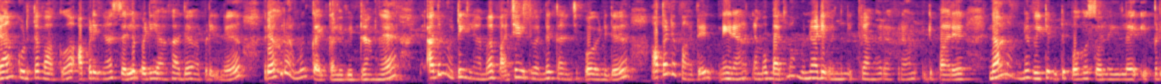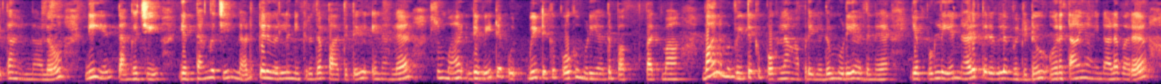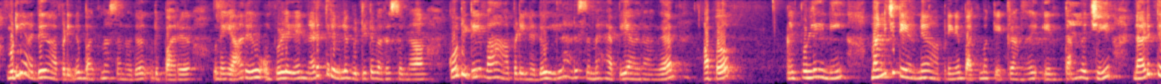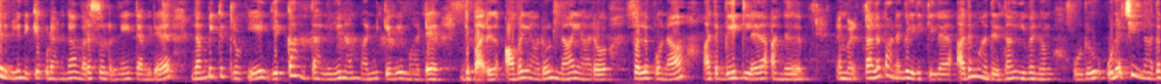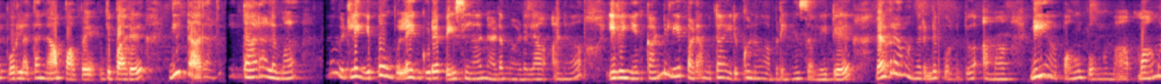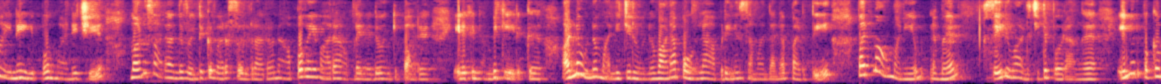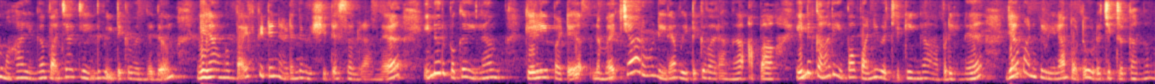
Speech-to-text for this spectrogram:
நான் கொடுத்த வாக்கு அப்படின்னா செல்லுபடி ஆகாது அப்படின்னு ரகுராமும் கை கழுவிடுறாங்க. அது மட்டும் இல்லாமல் பஞ்சாயத்து வந்து கலைஞ்சு போயிடுது. அப்படின்னு பார்த்து நேராக நம்ம பத்மா முன்னாடி வந்து நிற்கிறாங்க ரகுராம். இங்கே பாரு நான் அவனை வீட்டை விட்டு போக சொல்ல இல்லை இப்படி தான் இருந்தாலும் நீ என் தங்கச்சி. என் தங்கச்சி நடுத்தருவில் நிற்கிறத பார்த்துட்டு என்னால் சும்மா இந்த வீட்டை வீட்டுக்கு போக முடியாது பப் பத்மா. வா நம்ம வீட்டுக்கு போகலாம் அப்படின்னதும் முடியாதுன்னு என் பிள்ளைய நடுத்தருவில் விட்டுட்டு ஒரு தாய் என்னால் வர முடியாது அப்படின்னு பத்மா சொன்னதும் இங்கே பாரு உன்னை யாரு உன் பிள்ளைய நடுத்தருவில் விட்டுட்டு வர சொன்னா கூட்டிகிட்டே வா அப்படின்னதும் எல்லாரும் செம்ம ஹாப்பியாகிறாங்க அப்போ என் பிள்ளைய நீ மன்னிச்சிட்டியான்னு அப்படின்னு பத்மா கேட்குறாங்க என் தங்கச்சி நடுத்தெருவில் நிற்கக்கூடாதுன்னு தான் வர சொல்கிறேனே தவிர நம்பிக்கை துரோகியை எக்காமத்தாலேயும் நான் மன்னிக்கவே மாட்டேன். இங்கே பாரு அவன் யாரோ நான் யாரோ. சொல்லப்போனால் அந்த வீட்டில் அந்த நம்ம தலைப்பாடங்கள் இருக்கில்ல அது மாதிரி தான் இவனும். ஒரு உணர்ச்சி இல்லாத பொருளாக தான் நான் பார்ப்பேன். இங்கே பாரு நீ தாரா நீ தாராளமாக நம்ம வீட்டில் எப்பவும் போல் என் கூட பேசலாம் நடமாடலாம். ஆனால் இவன் என் கண்ணிலே படாமல் தான் இருக்கணும் அப்படின்னு சொல்லிட்டு ரகுராம் அங்கேருந்து போனதும் அம்மா நீ அப்பாவும் போங்கம்மா. மாமா என்ன இப்போ மன்னிச்சு மனசார அந்த வீட்டுக்கு வர சொல்கிறாரோ நான் அப்போவே வரேன் அப்படின்னதும் இங்கே பாரு. எனக்கு நம்பிக்கை இருக்குது அண்ணன் ஒன்று மன்னிச்சிடும்னு வாடா போகலாம் அப்படின்னு சமாதானப்படுத்தி பத்மாவும் மணியும் நம்ம சேதுவா அடிச்சுட்டு போகிறாங்க இன்னொரு பக்கம் மகாலிங்கம் பஞ்சாயத்துலேருந்து வீட்டுக்கு வந்ததும் நேரா அவங்க பைஃப் கிட்ட நடந்த விஷயத்த சொல்கிறாங்க இன்னொரு பக்கம் எல்லாம் கேள்விப்பட்டு நம்ம சாரும் நேராக வீட்டுக்கு வராங்க. அப்பா என்ன காரியப்பா பண்ணி வச்சிருக்கீங்க? அப்படின்னு ஜாமான்கள் எல்லாம் போட்டு உடைச்சிட்ருக்காங்க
